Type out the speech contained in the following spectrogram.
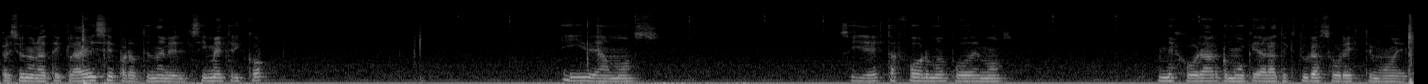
presiono la tecla S para obtener el simétrico y veamos si de esta forma podemos mejorar cómo queda la textura sobre este modelo.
